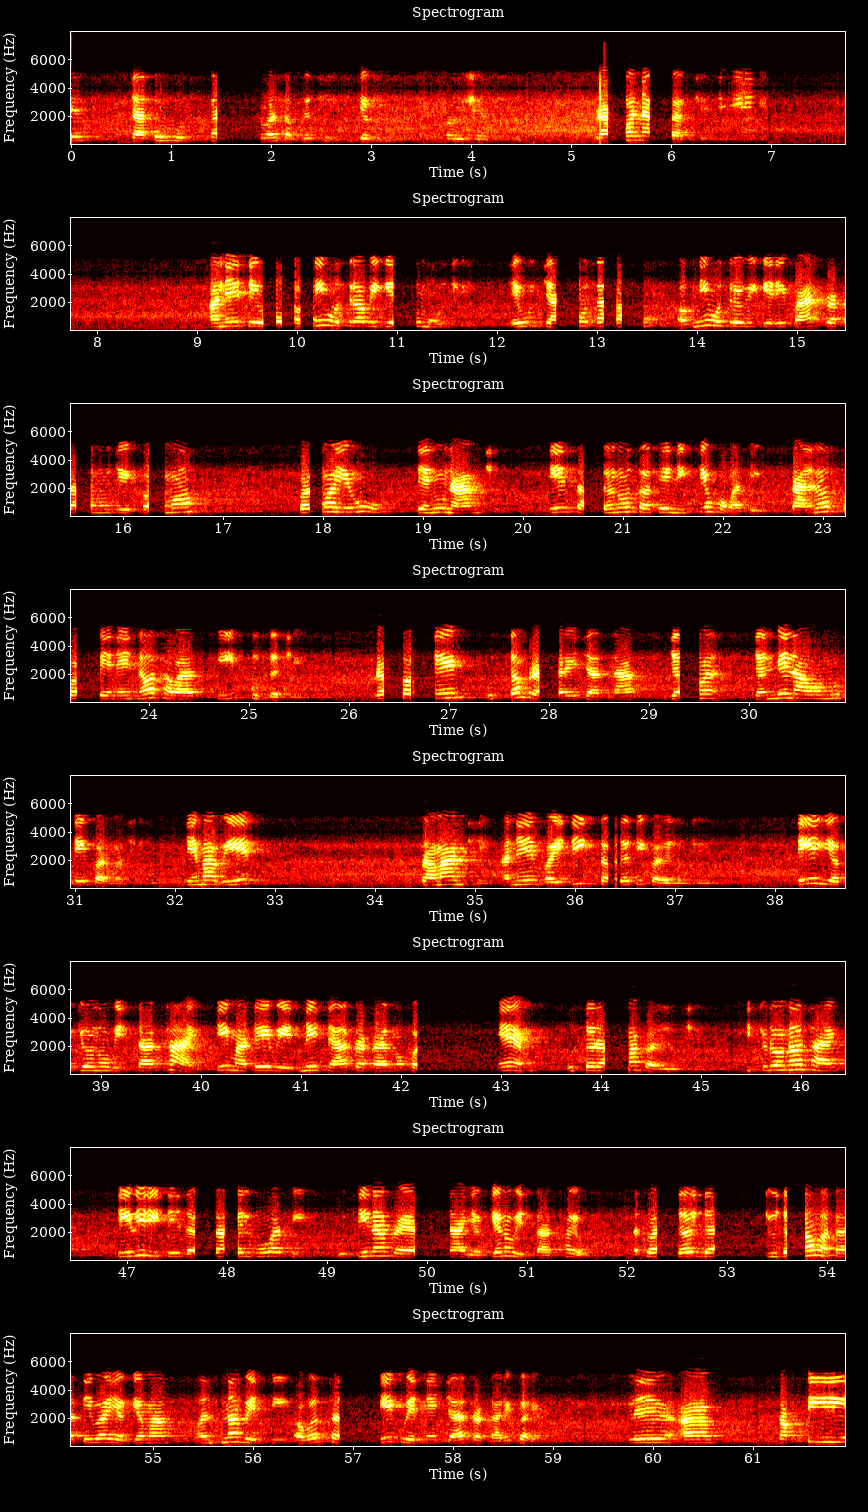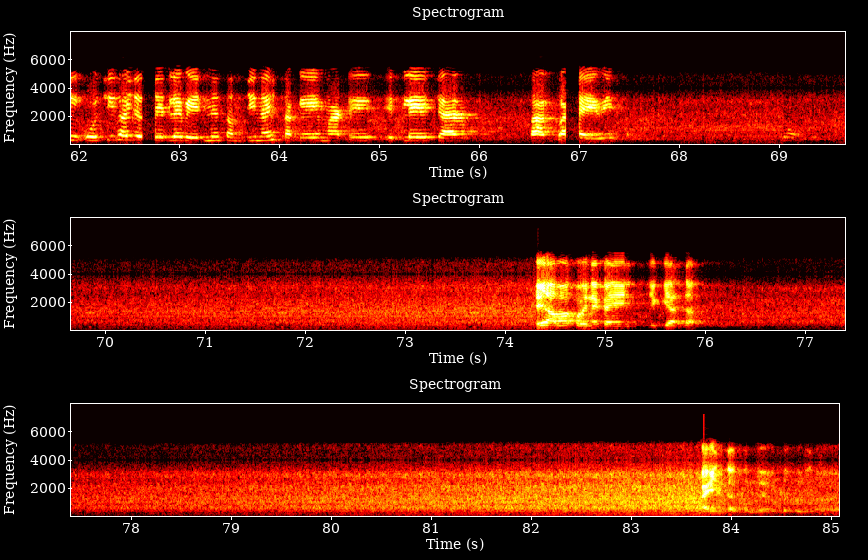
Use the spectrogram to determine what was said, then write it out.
ચાતુર્હોતા એવા શબ્દથી છે બ્રાહ્મણના છે. અને તેઓ અગ્નિહોત્ર મૂળ છે. એવું ચાર હોતા અગ્નિહોત્ર વિગેરે પાંચ પ્રકારનું જે કર્મ કર્મ એવું તેનું નામ છે. એ સાધનો સાથે નિત્ય હોવાથી કાલનો સ્પર્શ તેને ન થવાથી શુદ્ધ છે. ઉત્તમ પ્રકારે જાતના જન્મ, જન્મેલાઓનું તે કર્મ છે. જેમાં વેદ પ્રમાણ છે અને વૈદિક શબ્દથી કહેલું છે. તે યજ્ઞોનો વિસ્તાર થાય તે માટે વેદને ચાર પ્રકારનો એમ ઉત્તરામાં કહેલું છે. ખીચડો ન થાય તેવી રીતે દર્શાવેલ હોવાથી બુદ્ધિના પ્રયાસના યજ્ઞનો વિસ્તાર થયો અથવા જુદા ન હતા તેવા યજ્ઞમાં અંશના ભેદથી અવસ્થા એક વેદને ચાર પ્રકારે કર્યા. એટલે આ શક્તિ ઓછી થઈ જશે એટલે વેદને સમજી નહીં શકે એ માટે એટલે ચાર ભાગ પાડે એવી. છે કોઈને કઈ જિજ્ઞાસા? કઈ રીતે સમજાયું.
